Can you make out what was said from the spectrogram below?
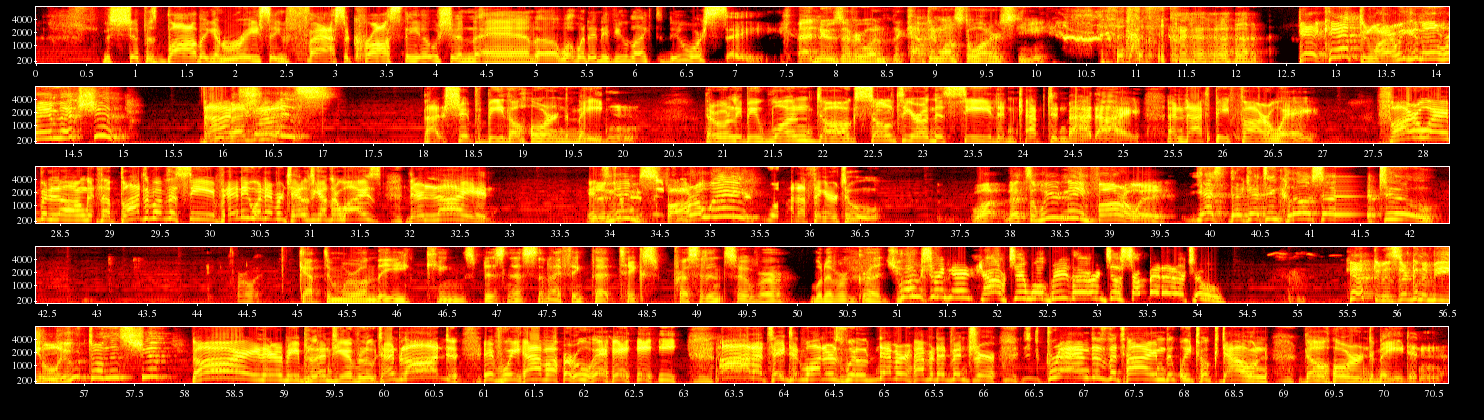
The ship is bobbing and racing fast across the ocean. And uh, what would any of you like to do or say? Bad news, everyone. The captain wants to water ski. Yeah, Captain, why are we gonna ram that ship? Are That bad ship, guys? that ship be the Horned Maiden. There only be one dog saltier on the sea than Captain Mad Eye, and that be Faraway. Faraway belong at the bottom of the sea. If anyone ever tells you otherwise, they're lying. The name's far away. What a thing or two. What? That's a weird name, far away. yes, they're getting closer too. Far away. Captain, we're on the king's business, and I think that takes precedence over whatever grudge you. Closing in, Captain. We'll be there in just a minute or two. Captain, is there gonna be loot on this ship? Aye, there'll be plenty of loot and blood if we have our way. ah, the tainted waters will never have an adventure grand as the time that we took down the Horned Maiden.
